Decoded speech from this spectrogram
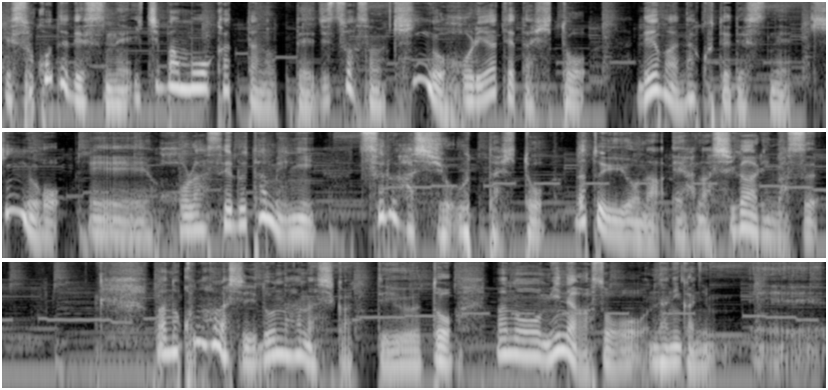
でそこでですね、一番儲かったのって、実はその金を掘り当てた人ではなくてですね、金を、えー、掘らせるために、ツルハシを打った人だというような話があります。あのこの話、どんな話かっていうと、あのみんながそう何かに、え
